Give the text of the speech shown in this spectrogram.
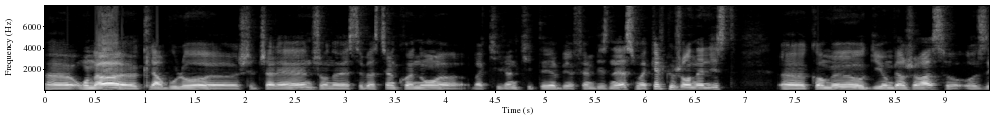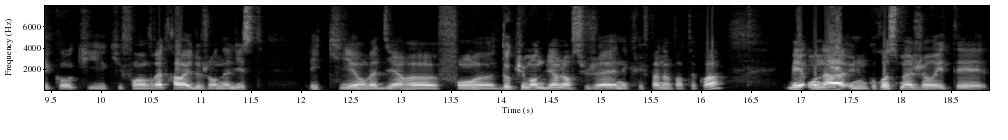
Euh, on a euh, Claire Boulot euh, chez Challenge, on a Sébastien Coinon euh, bah, qui vient de quitter BFM Business, on a quelques journalistes comme eux, Guillaume Bergeras aux, Échos, qui, qui, font un vrai travail de journaliste et qui, on va dire, font documentent bien leur sujet et n'écrivent pas n'importe quoi. Mais on a une grosse majorité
